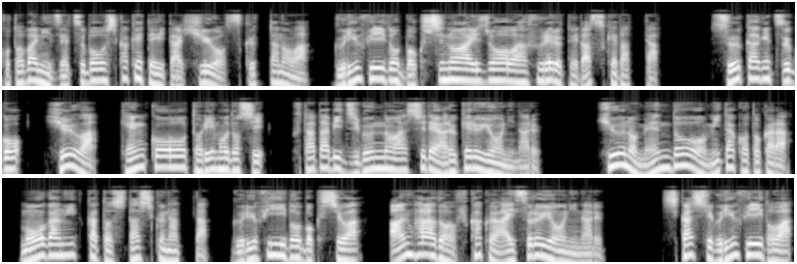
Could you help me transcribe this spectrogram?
言葉に絶望しかけていたヒューを救ったのは、グリュフィード牧師の愛情あふれる手助けだった。数ヶ月後、ヒューは健康を取り戻し、再び自分の足で歩けるようになる。ヒューの面倒を見たことから、モーガン一家と親しくなったグリュフィード牧師は、アンハードを深く愛するようになる。しかしグリュフィードは、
